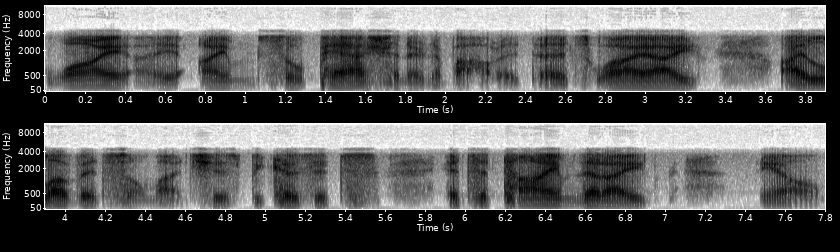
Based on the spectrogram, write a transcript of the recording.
why I, I'm so passionate about it. That's why I I love it so much is because it's it's a time that I you know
